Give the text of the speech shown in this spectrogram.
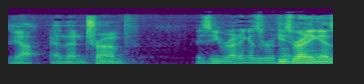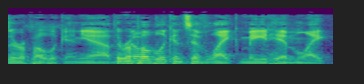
Yeah. And then Trump, is he running as a Republican? He's running as a Republican. Yeah, the No. Republicans have like made him like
